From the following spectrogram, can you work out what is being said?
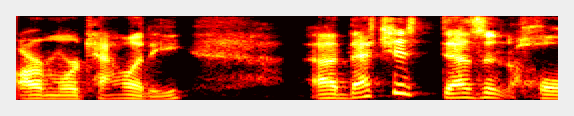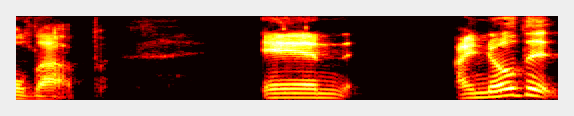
our mortality, uh, that just doesn't hold up. And I know that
